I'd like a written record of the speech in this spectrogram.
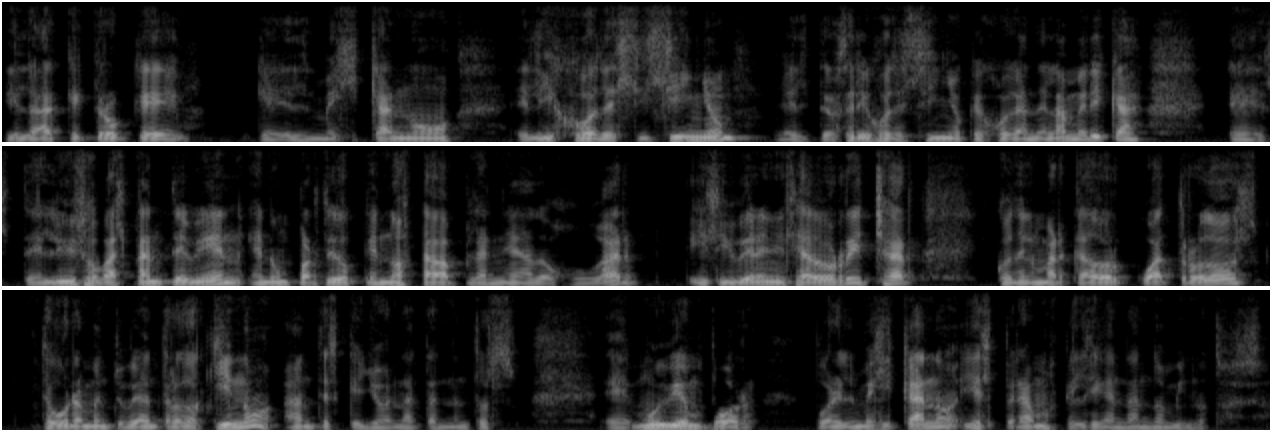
y la que creo que, que el mexicano, el hijo de Cicinho, el tercer hijo de Cicinho que juega en el América, este, lo hizo bastante bien en un partido que no estaba planeado jugar, y si hubiera iniciado Richard con el marcador 4-2, seguramente hubiera entrado Aquino antes que Jonathan, entonces eh, muy bien por, por el mexicano y esperamos que le sigan dando minutos.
